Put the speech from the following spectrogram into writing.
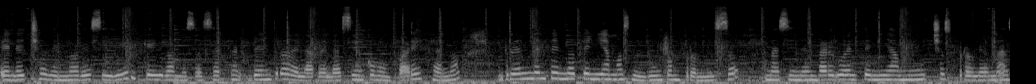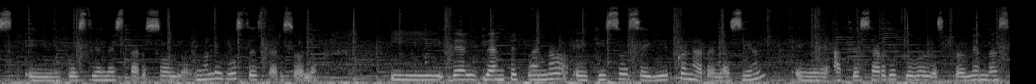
el hecho de no decidir qué íbamos a hacer dentro de la relación como pareja, ¿no? Realmente no teníamos ningún compromiso, más sin embargo él tenía muchos problemas en cuestión de estar solo, no le gusta estar solo y de, de antemano eh, quiso seguir con la relación eh, a pesar de todos los problemas.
